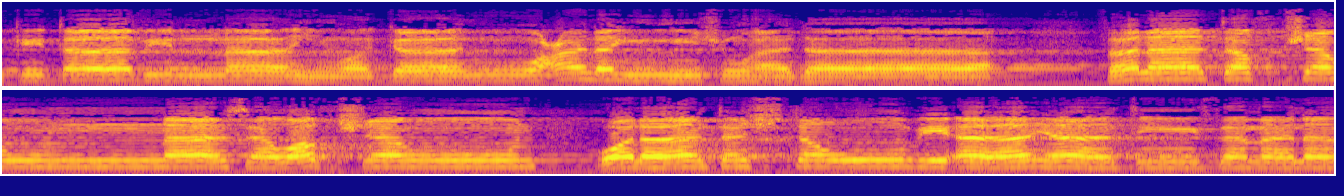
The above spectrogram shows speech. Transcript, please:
كتاب الله وكانوا عليه شهداء. فلا تخشوا الناس واخشون ولا تشتروا بآياتي ثمنا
